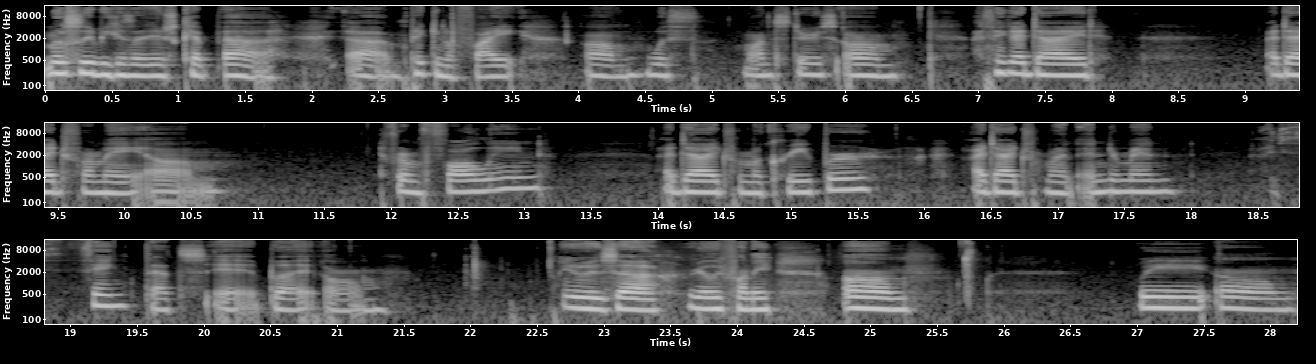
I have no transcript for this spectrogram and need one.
mostly because I just kept uh, uh, picking a fight um, with monsters. Um, I think I died. I died from a um, from falling. I died from a creeper. I died from an Enderman. I think that's it, but um it was uh really funny. Um we um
